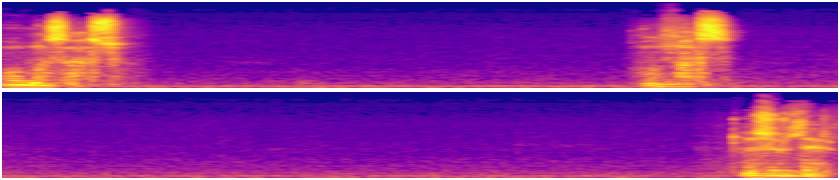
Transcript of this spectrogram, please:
Olmaz Asu. Olmaz. Özür dilerim.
